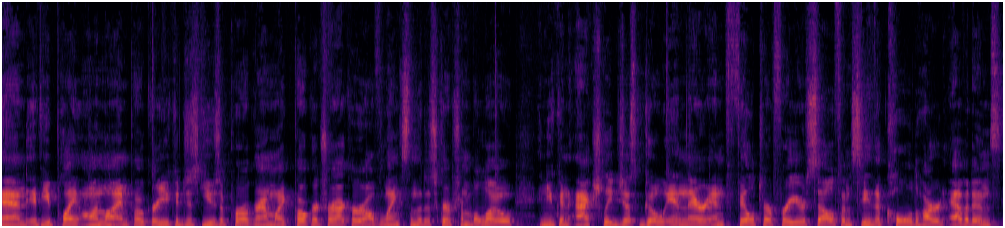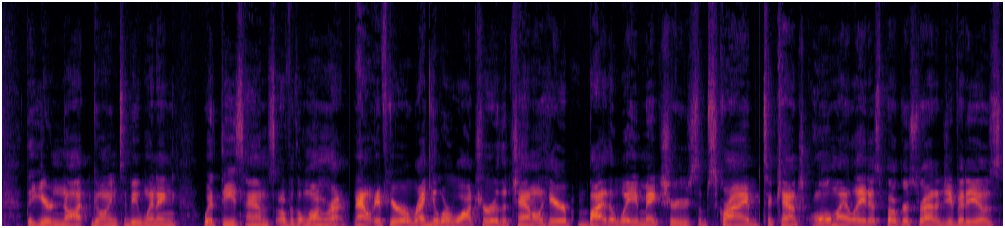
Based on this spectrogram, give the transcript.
And if you play online poker, you could just use a program like Poker Tracker. I'll have links in the description below. And you can actually just go in there and filter for yourself and see the cold hard evidence that you're not going to be winning with these hands over the long run. Now, if you're a regular watcher of the channel here, by the way, make sure you're subscribed to catch all my latest poker strategy videos.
